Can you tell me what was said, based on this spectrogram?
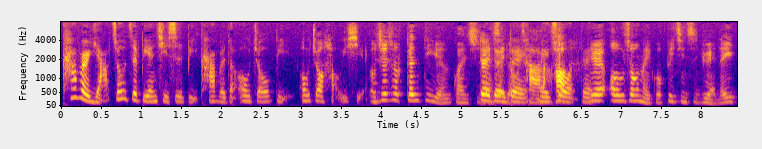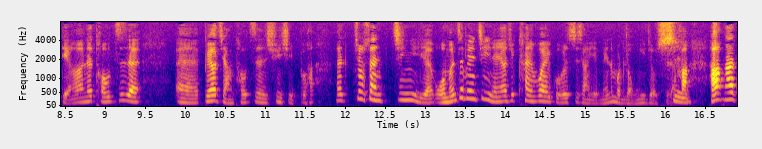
cover 亚洲这边其实比 cover 的欧洲比欧洲好一些。我觉得说跟地缘关系对对对没错因为欧洲、美国毕竟是远了一点啊，那投资人呃，不要讲投资人讯息不好，那就算经理人，我们这边经理人要去看外国的市场也没那么容易，就是了。好，好，那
